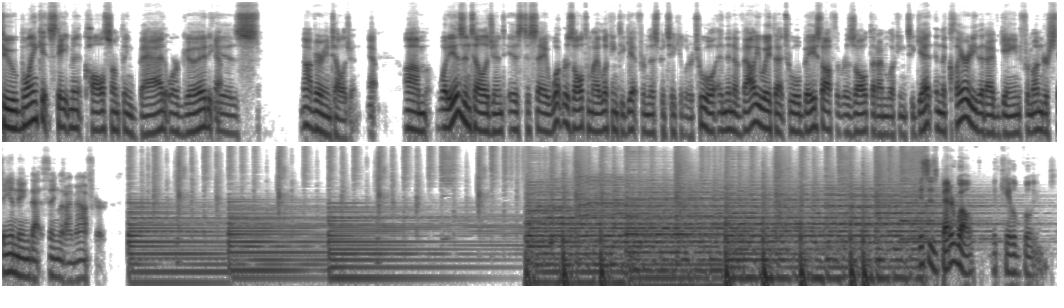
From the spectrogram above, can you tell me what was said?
to blanket statement call something bad or good Yep. is not very intelligent. Yep. Um, what is intelligent is to say, what result am I looking to get from this particular tool? And then evaluate that tool based off the result that I'm looking to get and the clarity that I've gained from understanding that thing that I'm after. This is Better Wealth with Caleb Guilliams.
